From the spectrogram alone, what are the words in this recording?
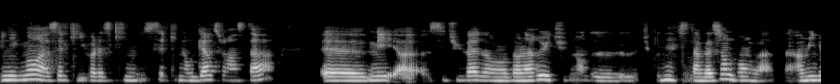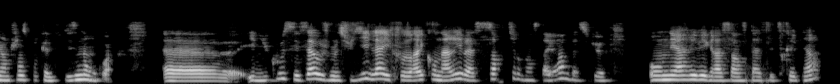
uniquement à celles qui voilà, celles qui nous regardent sur Insta. Euh, mais euh, si tu vas dans, dans la rue et tu demandes, tu connais une petite impatiente, bon, bah, t'as un million de chances pour qu'elle te dise non, quoi. Euh, et du coup, c'est ça où je me suis dit, là, il faudrait qu'on arrive à sortir d'Instagram parce que on est arrivé grâce à Insta, c'est très bien.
